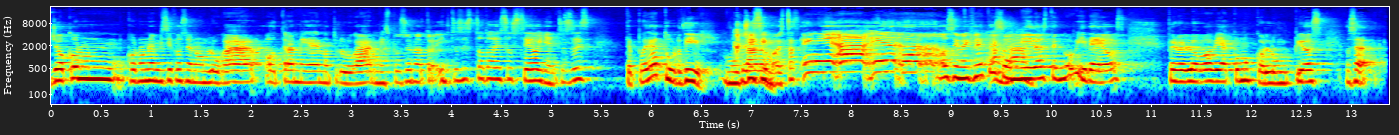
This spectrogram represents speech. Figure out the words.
yo con, un, con uno de mis hijos en un lugar, otra amiga en otro lugar, mi esposo en otro, entonces todo eso se oye, entonces te puede aturdir muchísimo, Claro. estás, eh, ah, eh, ah, o sea, imagínate Ajá. sonidos, tengo videos, pero luego había como columpios, o sea,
